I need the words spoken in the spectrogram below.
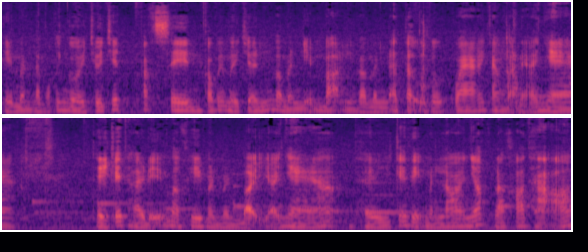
Thì mình là một cái người chưa chích vaccine Covid-19 và mình nhiễm bệnh và mình đã tự vượt qua cái căn bệnh này ở nhà. Thì cái thời điểm mà khi mình mình bị ở nhà á, thì cái việc mình lo nhất là khó thở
